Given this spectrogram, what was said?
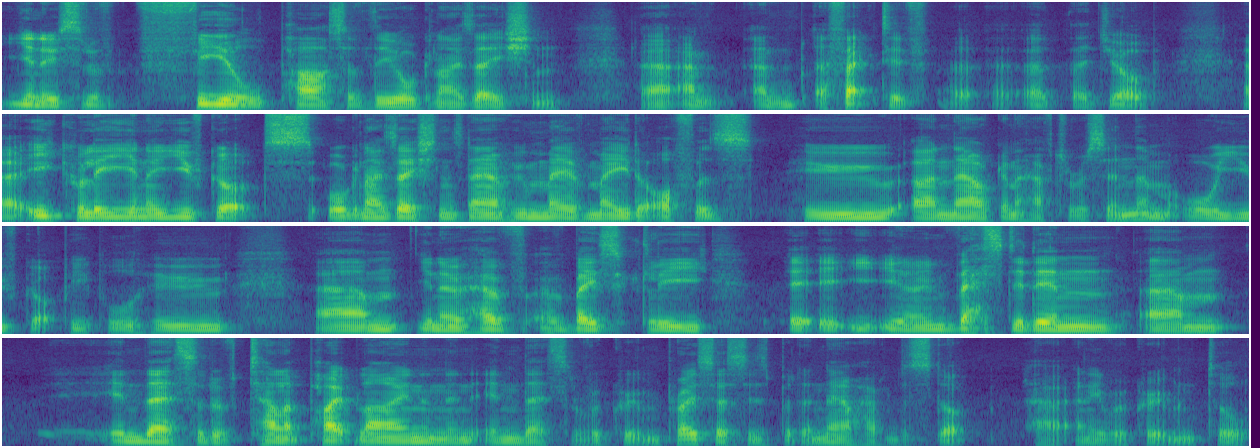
you know, sort of feel part of the organisation uh, and and effective at, at their job. Uh, equally, you know, you've got organisations now who may have made offers who are now going to have to rescind them, or you've got people who, um, you know, have, have basically, you know, invested in um, in their sort of talent pipeline and in, in their sort of recruitment processes, but are now having to stop uh, any recruitment at all.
